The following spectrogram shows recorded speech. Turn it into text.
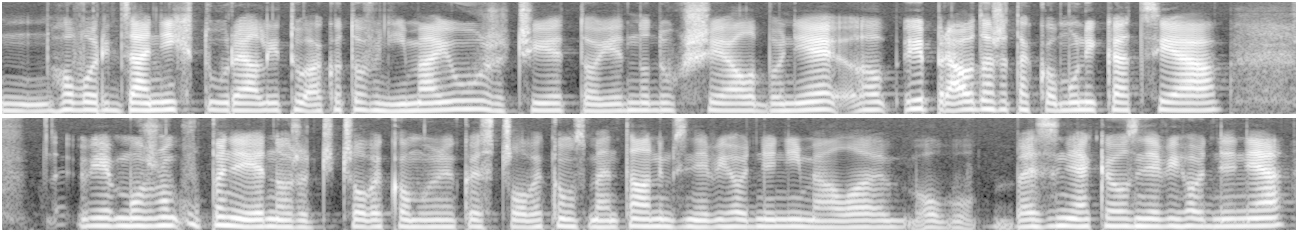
hovoriť za nich tú realitu, ako to vnímajú, že či je to jednoduchšie alebo nie. Je pravda, že tá komunikácia je možno úplne jedno, že či človek komunikuje s človekom s mentálnym znevýhodnením, ale bez nejakého znevýhodnenia.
